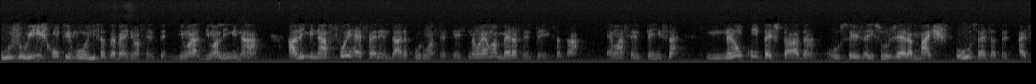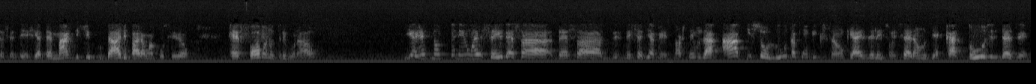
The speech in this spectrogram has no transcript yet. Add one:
O juiz confirmou isso através de uma, de uma, de uma liminar. A liminar foi referendada por uma sentença, não é uma mera sentença, tá? É uma sentença não contestada, ou seja, isso gera mais força a essa, a essa sentença e até mais dificuldade para uma possível reforma no tribunal. E a gente não tem nenhum receio dessa, dessa, desse adiamento. Nós temos a absoluta convicção que as eleições serão no dia 14 de dezembro.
